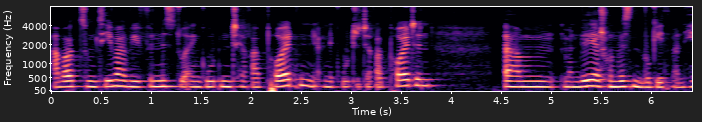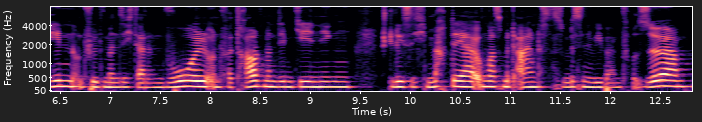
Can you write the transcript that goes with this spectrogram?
aber zum Thema, wie findest du einen guten Therapeuten, eine gute Therapeutin? Ähm, man will ja schon wissen, wo geht man hin und fühlt man sich da dann wohl und vertraut man demjenigen. Schließlich macht der ja irgendwas mit einem. Das ist so ein bisschen wie beim Friseur.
